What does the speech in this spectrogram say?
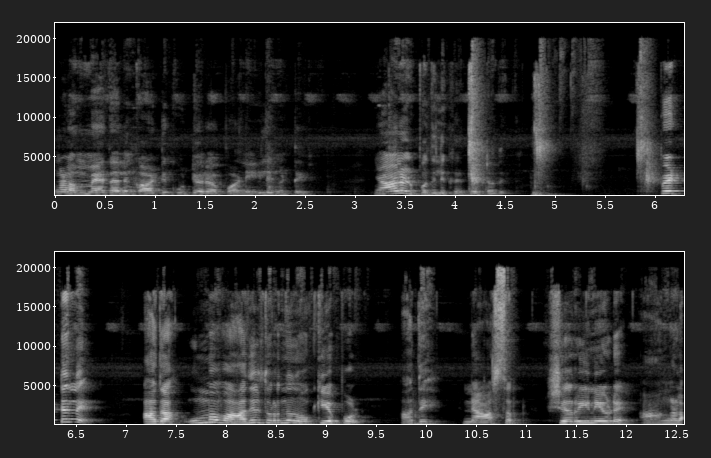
നിങ്ങളമ്മ ഏതായാലും കാട്ടിക്കൂട്ടി ഓരോ പണിയിൽ ഇങ്ങോട്ട്. ഞാൻ എളുപ്പത്തിൽ കരുതിട്ടത് പെട്ടെന്ന് അതാ ഉമ്മ വാതിൽ തുറന്ന് നോക്കിയപ്പോൾ അതെ നാസർ ഷെറീനയുടെ ആങ്ങള.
